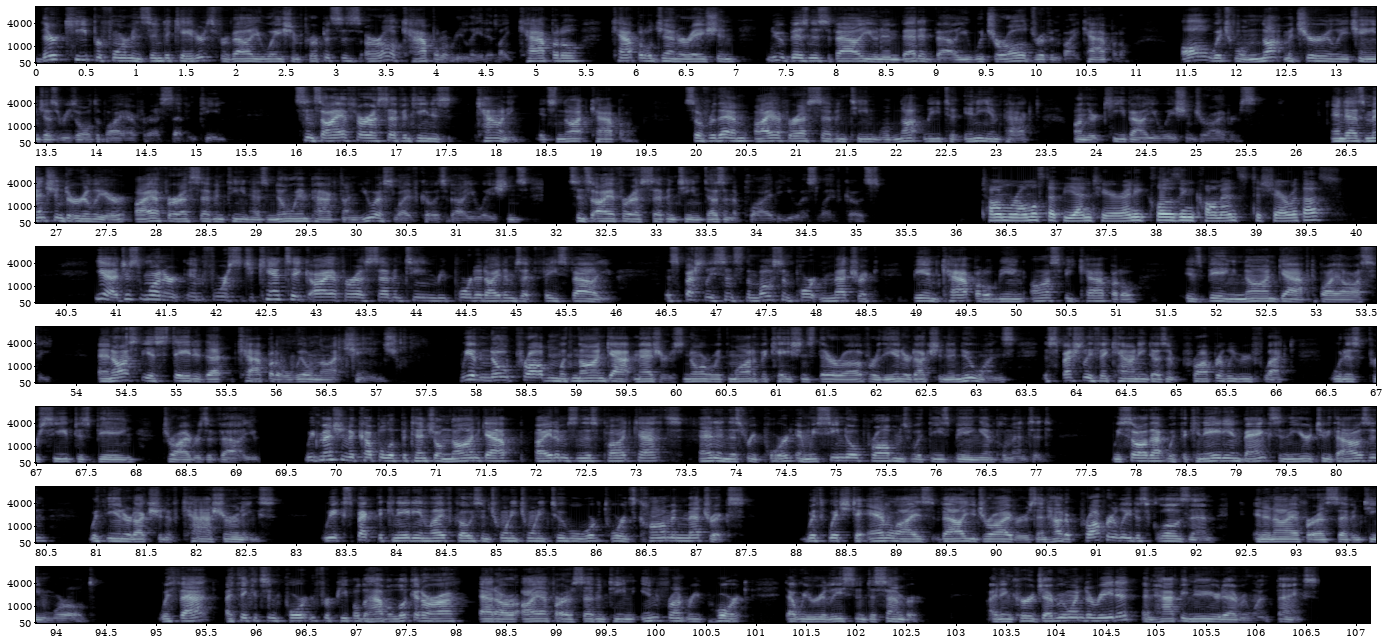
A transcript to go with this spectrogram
Their key performance indicators for valuation purposes are all capital related, like capital, capital generation, new business value, and embedded value, which are all driven by capital, all which will not materially change as a result of IFRS 17. Since IFRS 17 is counting, it's not capital. So for them, IFRS 17 will not lead to any impact on their key valuation drivers. And as mentioned earlier, IFRS 17 has no impact on US life cos valuations since IFRS 17 doesn't apply to US life cos. Tom, we're almost at the end here. Any closing comments to share with us? Yeah, I just want to enforce that you can't take IFRS 17 reported items at face value especially since the most important metric being capital, being OSFI capital, is being non GAAPed by OSFI. And OSFI has stated that capital will not change. We have no problem with non GAAP measures, nor with modifications thereof or the introduction of new ones, especially if accounting doesn't properly reflect what is perceived as being drivers of value. We've mentioned a couple of potential non GAAP items in this podcast and in this report, and we see no problems with these being implemented. We saw that with the Canadian banks in the year 2000 with the introduction of cash earnings. We expect the Canadian Life Cos in 2022 will work towards common metrics with which to analyze value drivers and how to properly disclose them in an IFRS 17 world. With that, I think it's important for people to have a look at our at our IFRS 17 in front report that we released in December. I'd encourage everyone to read it and happy new year to everyone. Thanks.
